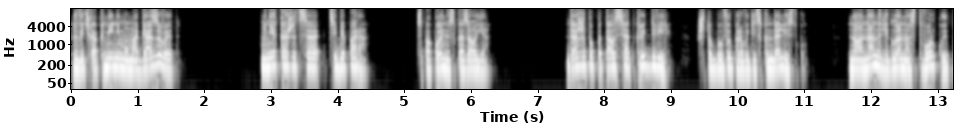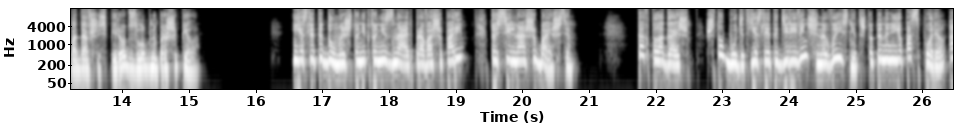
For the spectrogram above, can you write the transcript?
Но ведь как минимум обязывает. «Мне кажется, тебе пора», — спокойно сказал я. Даже попытался открыть дверь, чтобы выпроводить скандалистку. Но она налегла на створку и, подавшись вперед, злобно прошипела. «Если ты думаешь, что никто не знает про ваши пари, то сильно ошибаешься. Как полагаешь, что будет, если эта деревенщина выяснит, что ты на нее поспорил, а?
